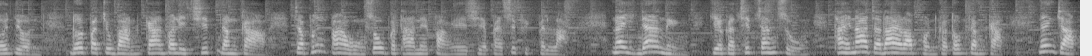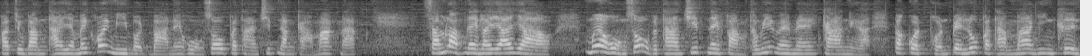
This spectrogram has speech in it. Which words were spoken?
รถยนต์ โดยปัจจุบันการผลิตชิปดังกล่าว จะพึ่งพาห่วงโซ่อุปทานในฝั่งเอเชียแปซิฟิกเป็นหลัก ในอีกด้านหนึ่ง เกี่ยวกับชิปชั้นสูง ไทยน่าจะได้รับผลกระทบจำกัด เนื่องจากปัจจุบันไทยยังไม่ค่อยมีบทบาทในห่วงโซ่อุปทานชิปดังกล่าวมากนักสำหรับในระยะยาว เมื่อห่วงโซ่อุปทานชิปในฝั่งทวีปอเมริกาเหนือ ปรากฏผลเป็นรูปธรรมมากยิ่งขึ้น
